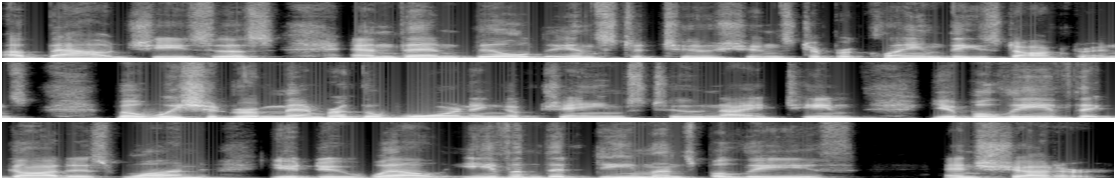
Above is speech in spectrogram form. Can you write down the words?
about Jesus and then build institutions to proclaim these doctrines, but we should remember the warning of James 2:19. You believe that God is one, you do well, even the demons believe and shudder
